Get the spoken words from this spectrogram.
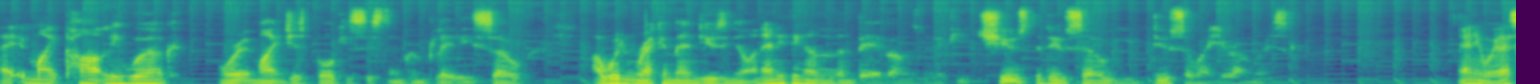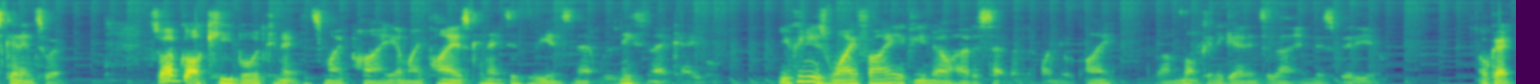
Uh, it might partly work, or it might just bulk your system completely. So I wouldn't recommend using it on anything other than bare bones, but if you choose to do so, you do so at your own risk. Anyway, let's get into it. So I've got a keyboard connected to my Pi, and my Pi is connected to the internet with an Ethernet cable. You can use Wi-Fi if you know how to set that up on your Pi, but I'm not going to get into that in this video. Okay,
